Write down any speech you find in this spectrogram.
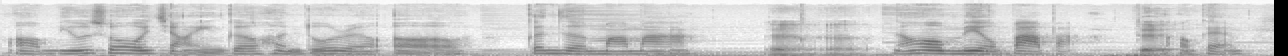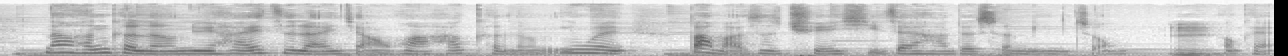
啊，比如说我讲一个很多人呃跟着妈妈，嗯嗯，然后没有爸爸，对，OK，那很可能女孩子来讲的话，她可能因为爸爸是缺席在她的生命中，嗯，OK，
